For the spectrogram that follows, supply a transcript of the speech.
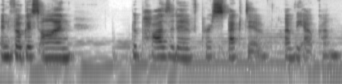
and focus on the positive perspective of the outcome.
